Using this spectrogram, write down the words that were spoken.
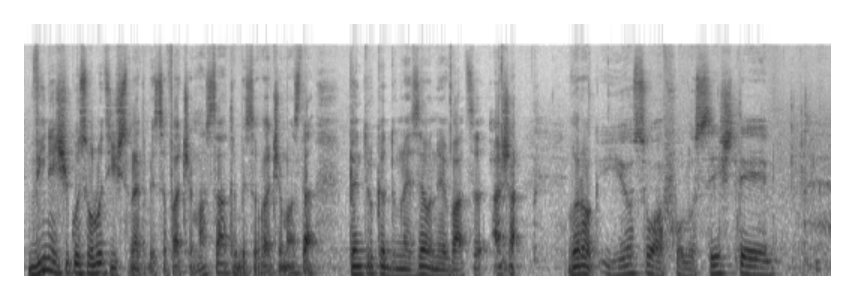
vine și cu soluții și spune trebuie să facem asta, trebuie să facem asta, pentru că Dumnezeu ne învață așa. Vă rog. Iosua folosește Um,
